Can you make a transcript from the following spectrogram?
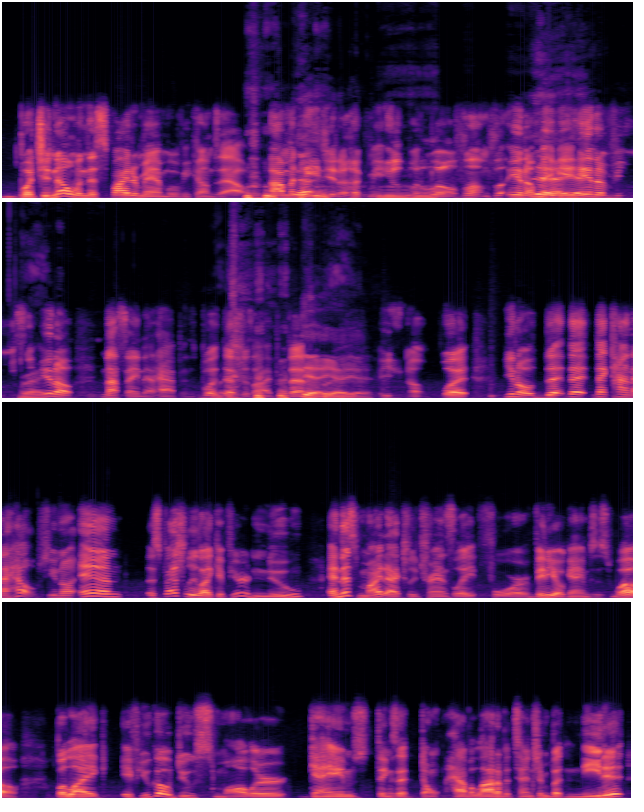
But you know, when this Spider-Man movie comes out, I'm gonna need you to hook me up with a little something, you know, Yeah, maybe yeah. an interview. Right. You know, not saying that happens, but Right. that's just hypothetical Yeah, yeah, yeah. you know but you know that that that kind of helps you know and especially like if you're new and this might actually translate for video games as well but like if you go do smaller games things that don't have a lot of attention but need it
